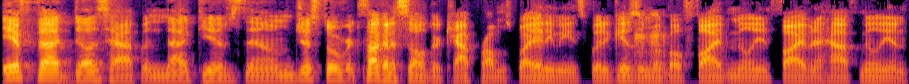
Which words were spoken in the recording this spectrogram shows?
if that does happen, that gives them just over. It's not going to solve their cap problems by any means, but it gives them about five million, five and a half million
